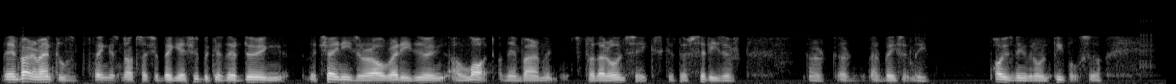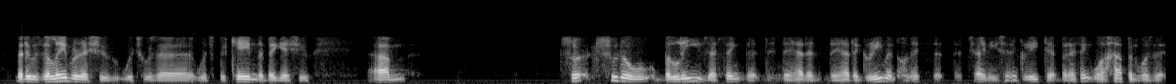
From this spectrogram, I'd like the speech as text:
The environmental thing is not such a big issue because they're doing, the Chinese are already doing a lot on the environment for their own sakes because their cities are, are, are, are basically poisoning their own people. So, but it was the labour issue which was a which became the big issue. Um, Trudeau believes, I think, that they had a, they had agreement on it, that the Chinese had agreed to it. But I think what happened was that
